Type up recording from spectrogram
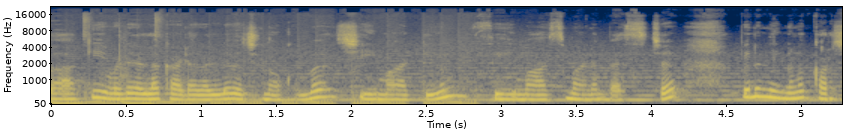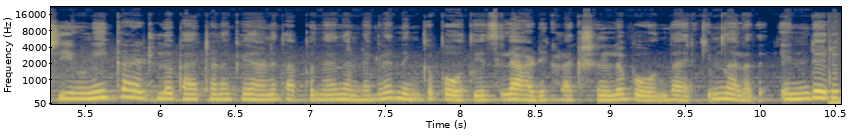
ബാക്കി ഇവിടെയുള്ള കടകളിൽ വെച്ച് നോക്കുമ്പോൾ ഷീമാട്ടിയും സീമാസുമാണ് ബെസ്റ്റ് പിന്നെ നിങ്ങൾ കുറച്ച് യുണീക്കായിട്ടുള്ള പാറ്റേണൊക്കെയാണ് തപ്പുന്നതെന്നുണ്ടെങ്കിൽ നിങ്ങൾക്ക് പോത്തീസിലെ ആടി കളക്ഷനിൽ പോകുന്നതായിരിക്കും നല്ലത്. എന്റെ ഒരു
